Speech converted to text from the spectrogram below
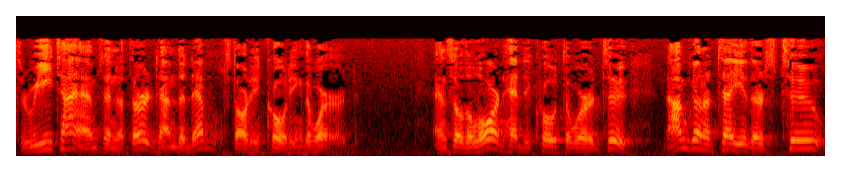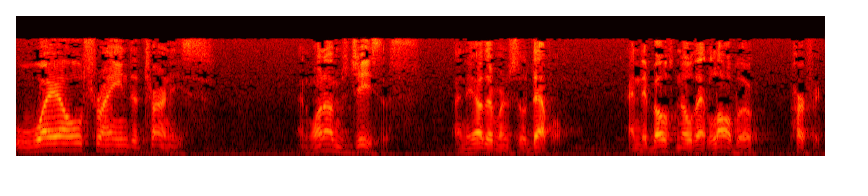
three times, and the third time the devil started quoting the word. And so the Lord had to quote the word too. Now I'm going to tell you there's two well trained attorneys. And one of them's Jesus, and the other one's the devil. And they both know that law book perfect.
